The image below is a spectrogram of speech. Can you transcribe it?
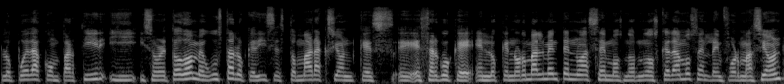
lo pueda compartir y, sobre todo me gusta lo que dices, tomar acción, que es, eh, es algo que en lo que normalmente no hacemos. Nos, quedamos en la información,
